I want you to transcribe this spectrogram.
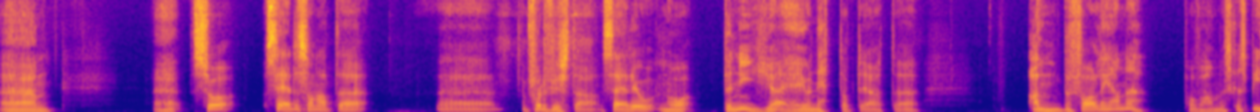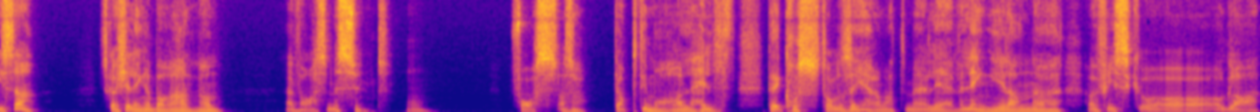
um, uh, så, så er det sånn at eh, For det første så er det jo nå Det nye er jo nettopp det at eh, anbefalingene på hva vi skal spise, skal ikke lenger bare handle om eh, hva som er sunt Mm. for oss. Altså det optimale helse, det kostholdet som gjør at vi lever lenge i landet og, er friske og, og, og glade.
